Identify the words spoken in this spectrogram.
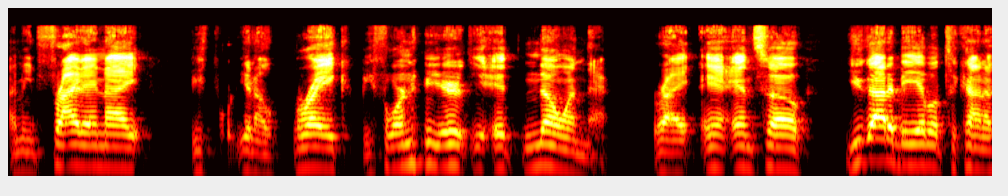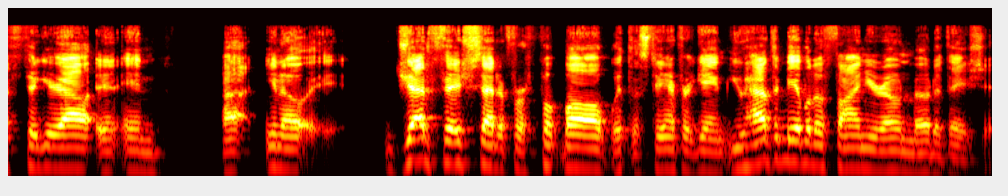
I mean, Friday night before you know break before New Year, it no one there, right? And, and so you got to be able to kind of figure out and, and uh, you know, Jedd Fisch said it for football with the Stanford game. You have to be able to find your own motivation.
